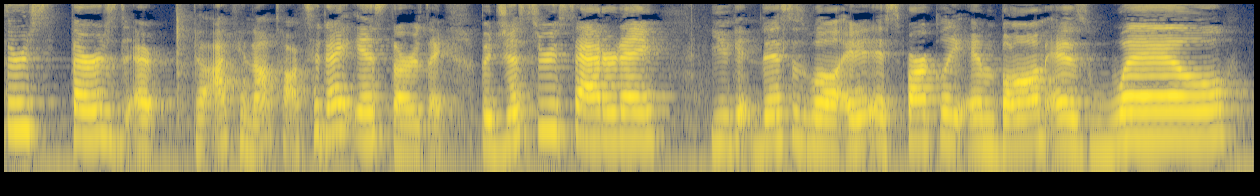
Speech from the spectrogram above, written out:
through Thursday, uh, I cannot talk. Today is Thursday, but just through Saturday you get this as well, and it is sparkly and bomb as well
